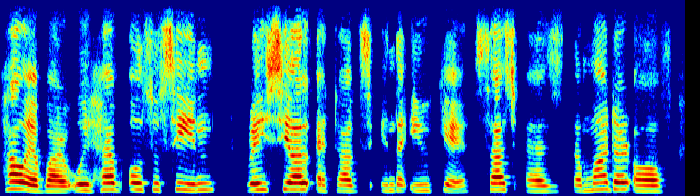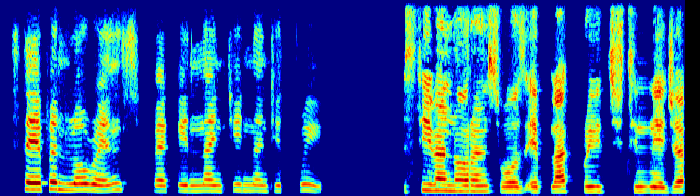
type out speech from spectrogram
However, we have also seen racial attacks in the UK, such as the murder of Stephen Lawrence back in 1993. Stephen Lawrence was a black British teenager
